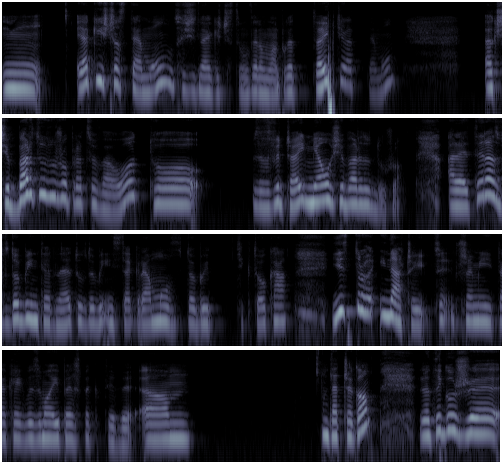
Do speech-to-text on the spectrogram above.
mm, jakiś czas temu, w sensie na jakiś czas temu, wiadomo, na przykład 20 lat temu, jak się bardzo dużo pracowało, to Zazwyczaj miało się bardzo dużo, ale teraz w dobie internetu, w dobie Instagramu, w dobie TikToka jest trochę inaczej, przynajmniej tak jakby z mojej perspektywy. Um, dlaczego? Dlatego, że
